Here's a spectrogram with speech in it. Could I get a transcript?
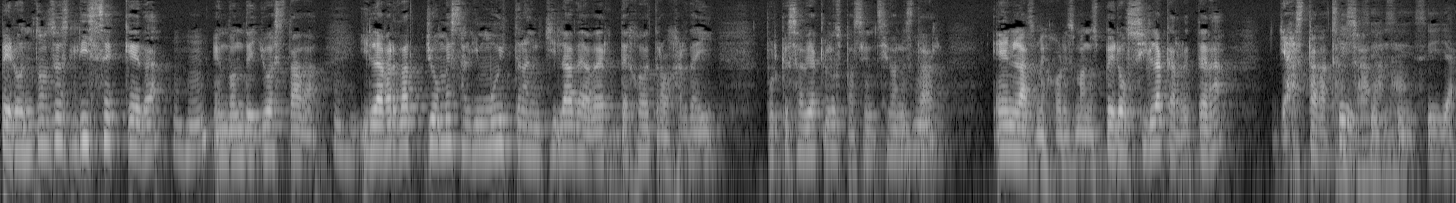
pero entonces Liz se queda uh -huh. en donde yo estaba y la verdad yo me salí muy tranquila de haber dejado de trabajar de ahí porque sabía que los pacientes iban a estar en las mejores manos, pero sí la carretera ya estaba cansada, sí, sí, ¿no? Sí, sí, ya,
